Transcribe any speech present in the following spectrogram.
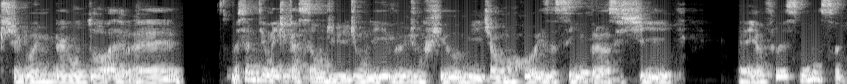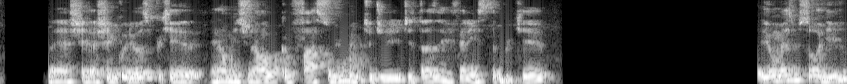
chegou e me perguntou: olha, é, você não tem uma indicação de, de um livro, de um filme, de alguma coisa assim para eu assistir? Aí eu falei assim: nossa, é, achei, achei curioso porque realmente não é algo que eu faço muito de, de trazer referência, porque eu mesmo sou horrível,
